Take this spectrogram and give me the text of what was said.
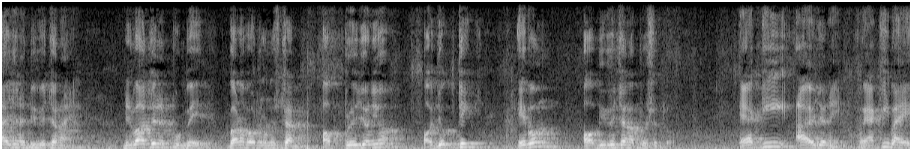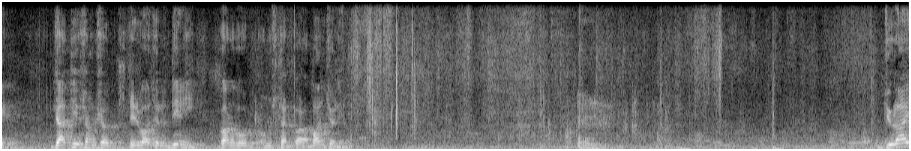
আয়োজনের বিবেচনায় নির্বাচনের পূর্বে গণভোট অনুষ্ঠান অপ্রয়োজনীয়, অযৌক্তিক এবং অবিবেচনাপ্রসূত একই আয়োজনে ও একই ব্যয়ে জাতীয় সংসদ নির্বাচনের দিনই গণভোট অনুষ্ঠান করা বাঞ্ছনীয়। জুলাই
